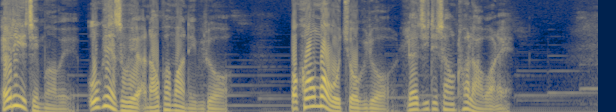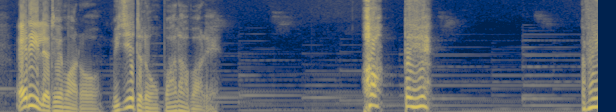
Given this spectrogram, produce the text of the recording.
အဲ့ဒီအချိန်မှာပဲဦးခင်စိုးရဲ့အနောက်ဘက်မှနေပြီးတော့ပခုံးမော်ကိုကြော်ပြီးတော့လက်ကြီးတစ်ချောင်းထွက်လာပါတယ်။အဲ့ဒီလက်ထဲမှာတော့မီးချက်တစ်လုံးပါလာပါတယ်။ဟာတရေအဖေ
